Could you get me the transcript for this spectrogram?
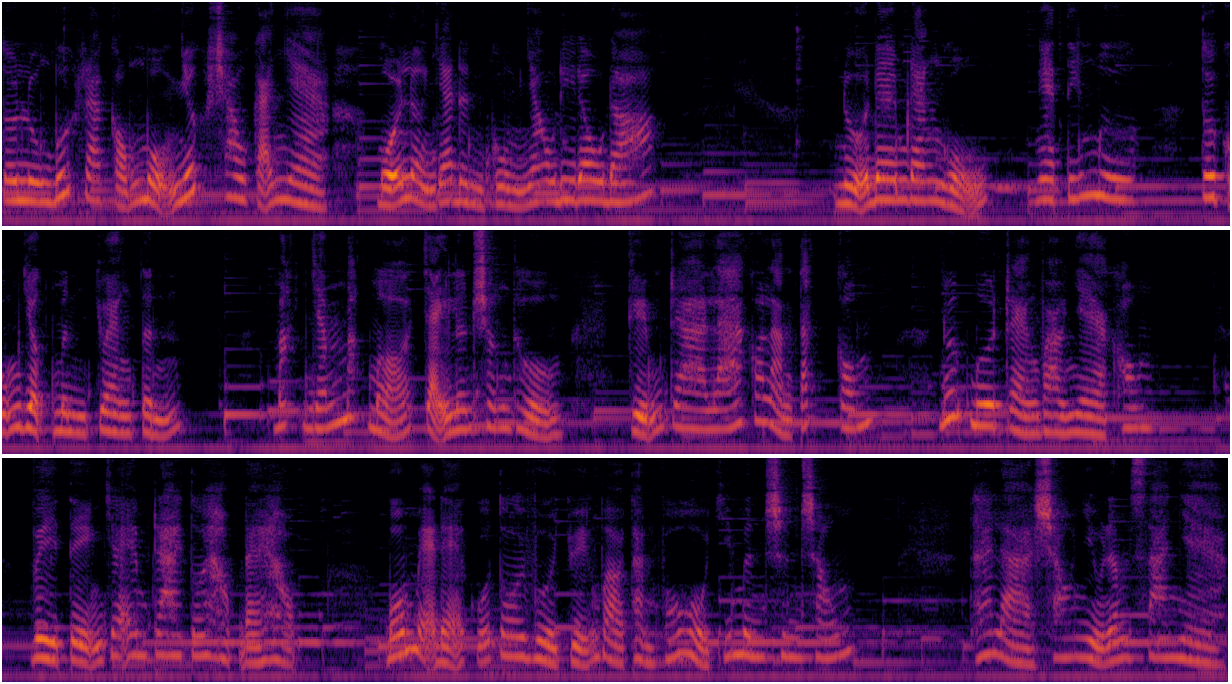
Tôi luôn bước ra cổng muộn nhất sau cả nhà, mỗi lần gia đình cùng nhau đi đâu đó nửa đêm đang ngủ, nghe tiếng mưa, tôi cũng giật mình choàng tỉnh. Mắt nhắm mắt mở, chạy lên sân thượng, kiểm tra lá có làm tắt cống, nước mưa tràn vào nhà không. Vì tiện cho em trai tôi học đại học, bố mẹ đẻ của tôi vừa chuyển vào thành phố hồ chí minh sinh sống. Thế là sau nhiều năm xa nhà,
